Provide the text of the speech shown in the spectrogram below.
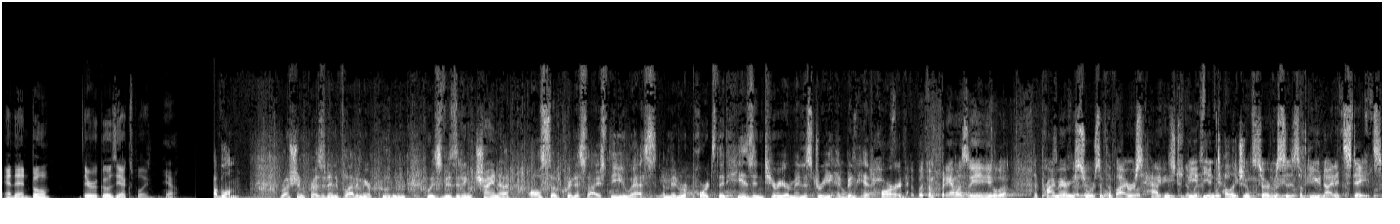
and then boom, there goes the exploit. Yeah. Problem. Russian President Vladimir Putin, who is visiting China, also criticized the U.S. amid reports that his interior ministry had been hit hard. The primary source of the virus happens to be the intelligence services of the United States.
